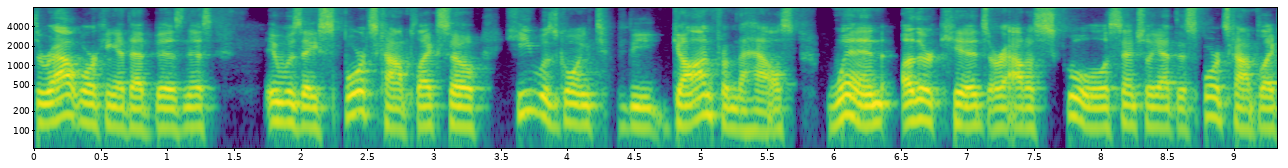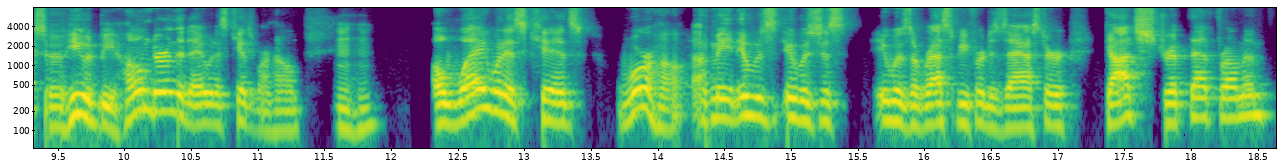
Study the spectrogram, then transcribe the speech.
throughout working at that business it was a sports complex. So he was going to be gone from the house when other kids are out of school, essentially at the sports complex. So he would be home during the day when his kids weren't home, mm-hmm. away when his kids were home. I mean, it was it was just it was a recipe for disaster. God stripped that from him,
